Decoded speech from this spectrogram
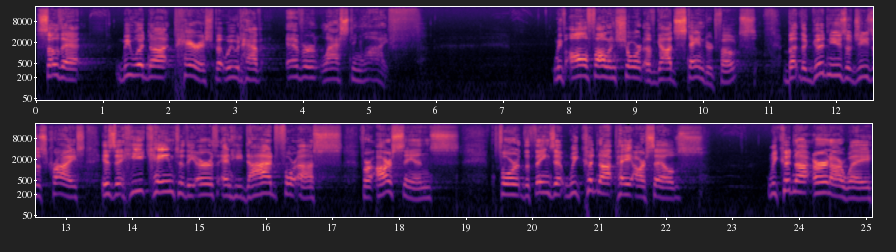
so that we would not perish, but we would have everlasting life. We've all fallen short of God's standard, folks. But the good news of Jesus Christ is that He came to the earth and He died for us, for our sins, for the things that we could not pay ourselves. We could not earn our way,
